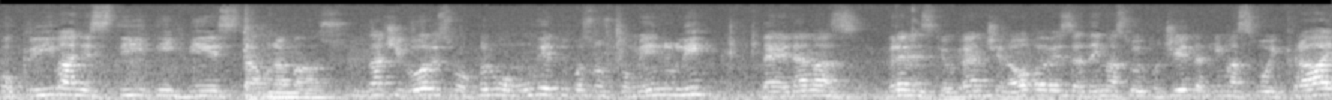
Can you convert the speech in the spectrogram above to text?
pokrivanje stidnih mjesta u namazu. Znači, govorili smo o prvom uvjetu, pa smo spomenuli da je namaz vremenski ograničena obaveza, da ima svoj početak, ima svoj kraj.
